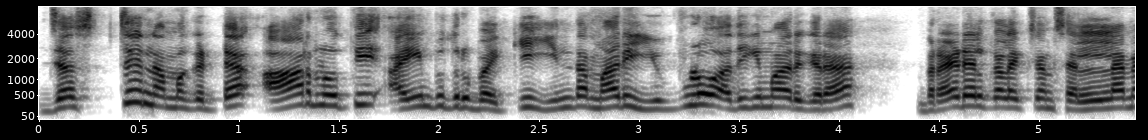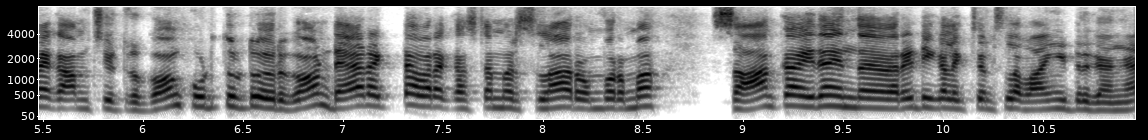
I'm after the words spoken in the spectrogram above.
ஜஸ்ட் நம்ம கிட்ட அறுநூத்தி ஐம்பது ரூபாய்க்கு இந்த மாதிரி இவ்வளோ அதிகமா இருக்கிற பிரைடல் கலெக்ஷன்ஸ் எல்லாமே காமிச்சிட்டு இருக்கோம். கொடுத்துட்டும் இருக்கோம். டைரக்டா வர கஸ்டமர்ஸ்லாம் ரொம்ப ரொம்ப சாக்காய் தான் இந்த வெரைட்டி கலெக்ஷன்ஸ்ல வாங்கிட்டு இருக்காங்க.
